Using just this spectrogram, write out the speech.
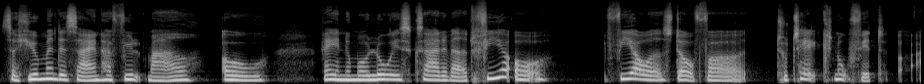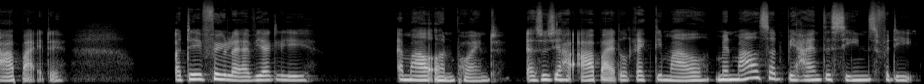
Så Human Design har fyldt meget, og rent numerologisk, så har det været fire år. Fire år står for totalt knofedt arbejde. Og det føler jeg virkelig er meget on point. Jeg synes, jeg har arbejdet rigtig meget, men meget sådan behind the scenes, fordi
